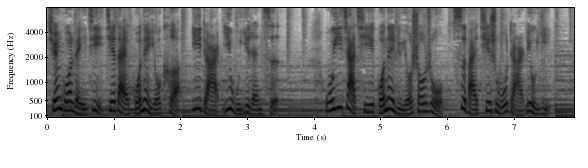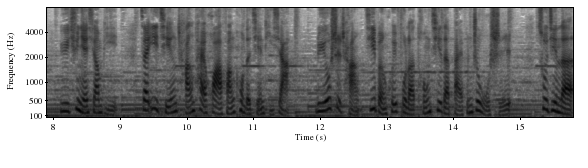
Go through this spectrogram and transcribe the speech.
全国累计接待国内游客一点一五亿人次，五一假期国内旅游收入四百七十五点六亿。与去年相比，在疫情常态化防控的前提下，旅游市场基本恢复了同期的百分之五十，促进了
